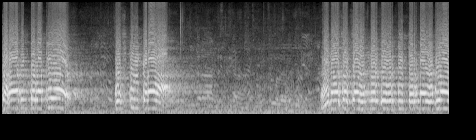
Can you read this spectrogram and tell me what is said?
सहा मिनिटं बाकी आहे कुस्ती करा विनाशाच्या उंबरट्यावरती तरुण उभं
